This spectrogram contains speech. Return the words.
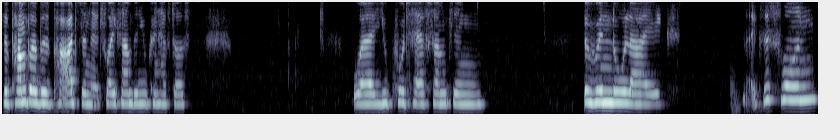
the pumpable parts in it. For example, you can have just well, you could have something a window like like this one,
